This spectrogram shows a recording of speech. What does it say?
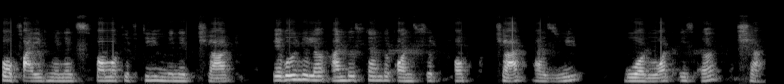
for five minutes from a 15 minute chart. We're going to understand the concept of chart as we go on what is a chart.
